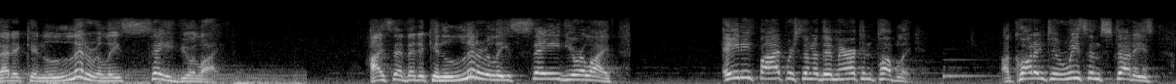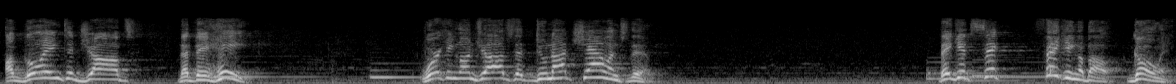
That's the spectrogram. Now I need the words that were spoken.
that it can literally save your life. I said that it can literally save your life. 85% of the American public, according to recent studies, are going to jobs that they hate, working on jobs that do not challenge them. They get sick thinking about going.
